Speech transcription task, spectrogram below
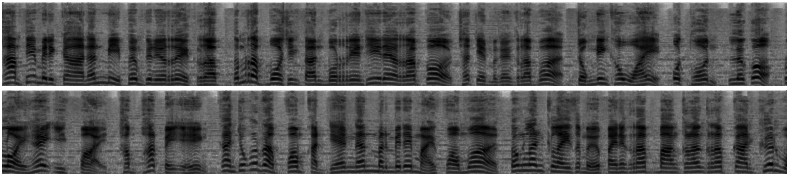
ข้ามที่อเมริกานั้นมีเพิ่มขึ้นเรื่อยๆครับสำหรับวอชิงตันบทเรียนที่ได้รับก็ชัดเจนเหมือนกันครับว่าจงนิ่งเข้าไว้ อดทน แล้วก็ปล่อยให้อีกฝ่ายทำพลาดไปเอง การยกระดับความขัดแย้งนั้นมันไม่ได้หมายความว่าต้องลั่นไกลเสมอไปนะครับ บางครั้งครับการเคลื่อนไหว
